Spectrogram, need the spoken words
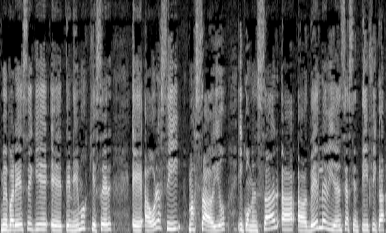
me parece que eh, tenemos que ser eh, ahora sí más sabios y comenzar a, ver la evidencia científica,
